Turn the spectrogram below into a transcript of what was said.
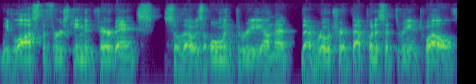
we lost the first game in Fairbanks, so that was 0 and 3 on that that road trip. That put us at 3 and 12.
